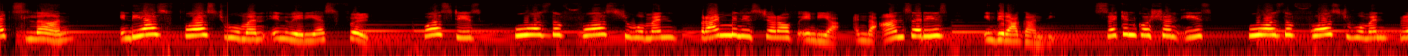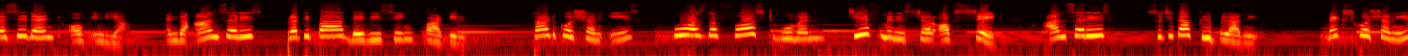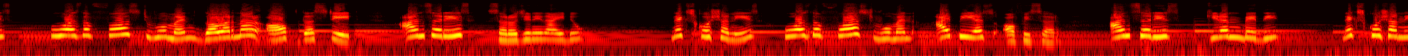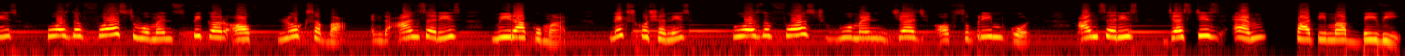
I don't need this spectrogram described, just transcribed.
let's learn India's first woman in various fields. First is who was the first woman Prime Minister of India? And the answer is Indira Gandhi. Second question is who was the first woman President of India? And the answer is Pratibha Devi Singh Patil. Third question is who was the first woman Chief Minister of State? Answer is Sucheta Kripalani. Next question is who was the first woman governor of the state? Answer is Sarojini Naidu. Next question is who was the first woman IPS officer? Answer is Kiran Bedi. Next question is who was the first woman speaker of Lok Sabha? And the answer is Meera Kumar. Next question is who was the first woman judge of Supreme Court? Answer is Justice M. Fathima Beevi.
